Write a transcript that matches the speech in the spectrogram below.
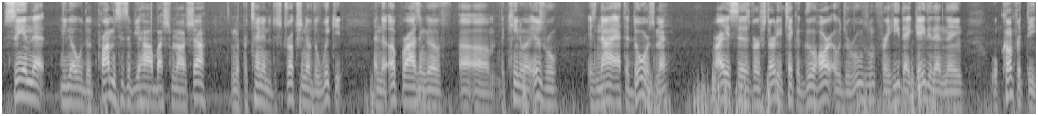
Seeing that, you know, the promises of Yahweh Bashamal Shah, you know, pertaining to the destruction of the wicked and the uprising of uh, um, the kingdom of Israel is not at the doors, man. Right? It says, verse 30, Take a good heart, O Jerusalem, for he that gave thee that name will comfort thee.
